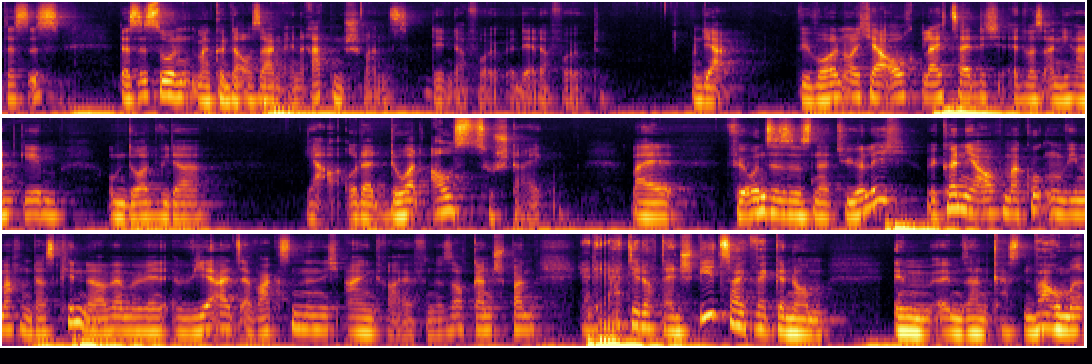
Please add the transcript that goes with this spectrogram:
das, ist, das ist so, ein, man könnte auch sagen, ein Rattenschwanz, den da folg, der da folgt. Und ja, wir wollen euch ja auch gleichzeitig etwas an die Hand geben, um dort wieder, ja, oder dort auszusteigen. Weil für uns ist es natürlich, wir können ja auch mal gucken, wie machen das Kinder, wenn wir, wir als Erwachsene nicht eingreifen. Das ist auch ganz spannend. Ja, der hat dir doch dein Spielzeug weggenommen im, im Sandkasten. Warum,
